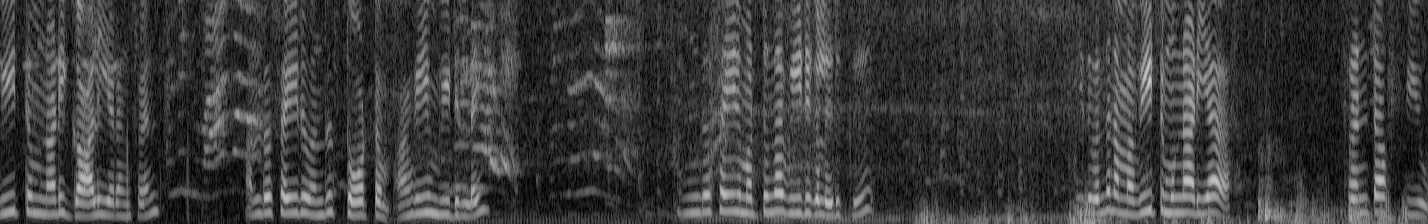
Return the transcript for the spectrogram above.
வீட்டு முன்னாடி காலி இடம் ஃப்ரெண்ட்ஸ் அந்த சைடு வந்து தோட்டம். அங்கேயும் வீடு இல்லை. இந்த சைடு மட்டும்தான் வீடுகள் இருக்குது இது வந்து நம்ம வீட்டு முன்னாடியா? ஃப்ரண்ட் ஆஃப் வியூ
